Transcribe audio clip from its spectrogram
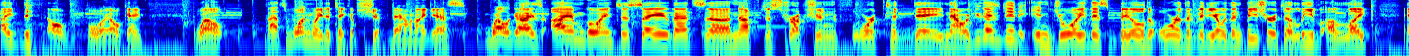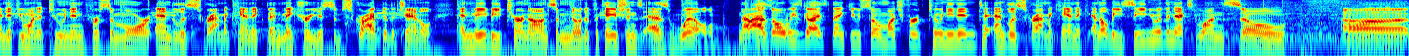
I did. Oh, boy. Okay. Well, that's one way to take a ship down, I guess. Well, guys, I am going to say that's uh, enough destruction for today. Now, if you guys did enjoy this build or the video, then be sure to leave a like. And if you want to tune in for some more Endless Scrap Mechanic, then make sure you subscribe to the channel and maybe turn on some notifications as well. Now, as always, guys, thank you so much for tuning in to Endless Scrap Mechanic, and I'll be seeing you in the next one, so... Uh,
